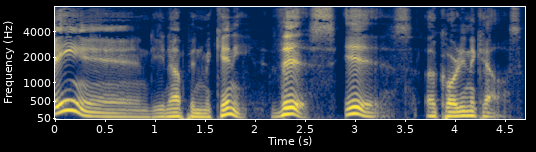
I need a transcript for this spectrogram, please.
Standing up in McKinney, this is According to Cals,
